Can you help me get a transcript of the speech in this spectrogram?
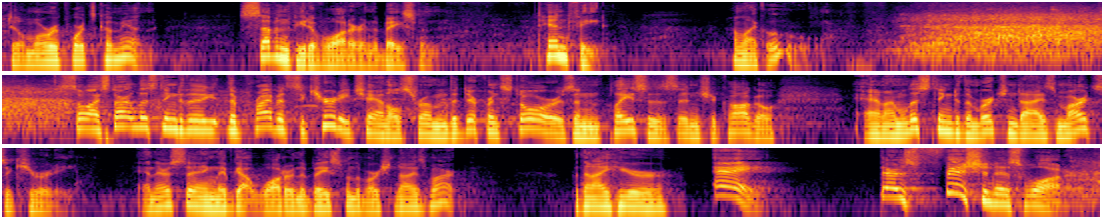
Still more reports come in. Seven feet of water in the basement. Ten feet. I'm like, ooh. so I start listening to the, the private security channels from the different stores and places in Chicago, and I'm listening to the Merchandise Mart security. And they're saying they've got water in the basement of the Merchandise Mart. But then I hear, hey, there's fish in this water.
